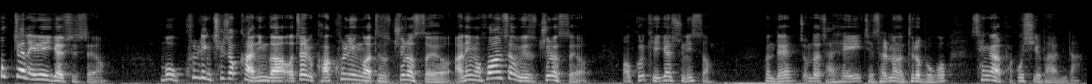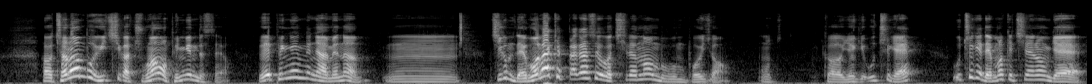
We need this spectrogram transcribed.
혹자는 이렇게 얘기할 수 있어요. 뭐 cooling 최적화 아닌가? 어차피 과cooling 것 같아서 줄였어요. 아니면 호환성을 위해서 줄였어요. 어, 그렇게 얘기할 수는 있어 근데 좀 더 자세히 제 설명을 들어보고 생각을 바꾸시길 바랍니다. 어, 전원부 위치가 중앙으로 변경됐어요. 왜 변경됐냐면은 음, 지금 네모나게 빨간색으로 칠해놓은 부분 보이죠? 어, 그 여기 우측에. 우측에 네모나게 칠해놓은 게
